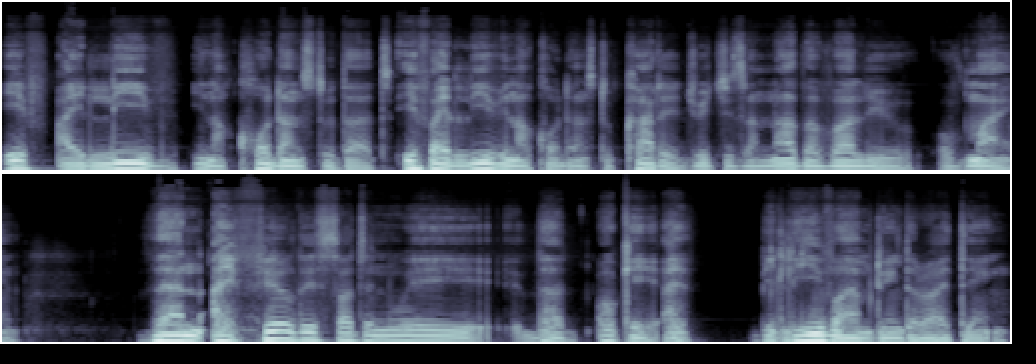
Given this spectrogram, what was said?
if I live in accordance to that, if I live in accordance to courage, which is another value of mine, then I feel this certain way that, okay, I believe I am doing the right thing.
